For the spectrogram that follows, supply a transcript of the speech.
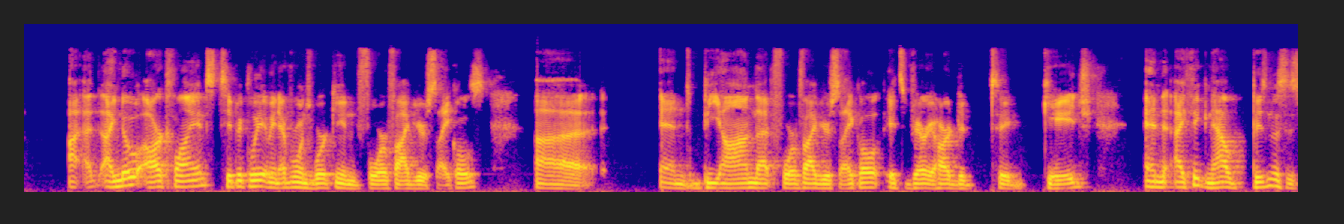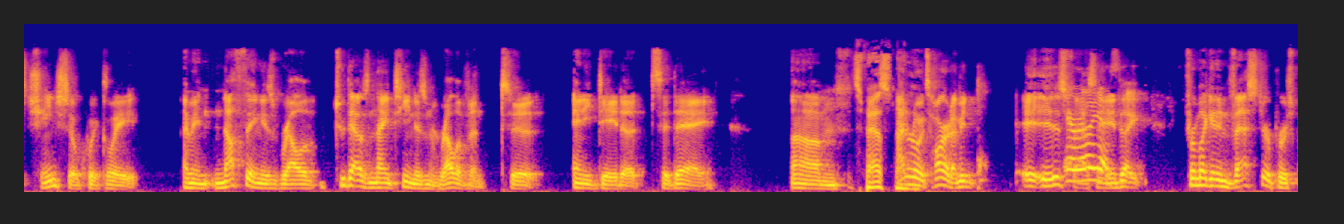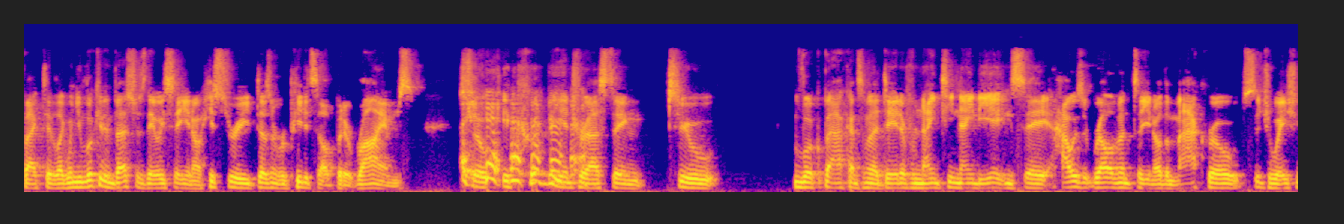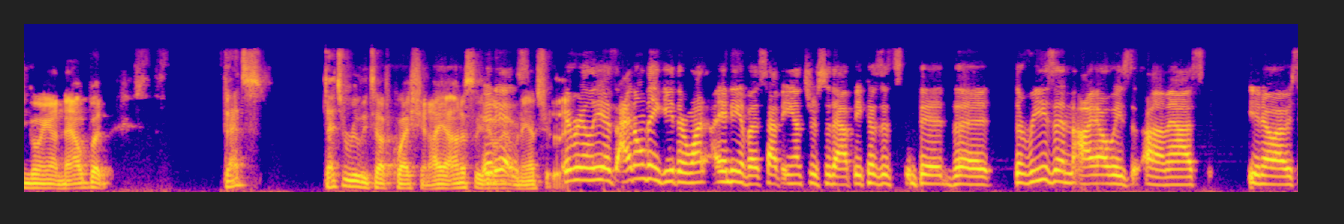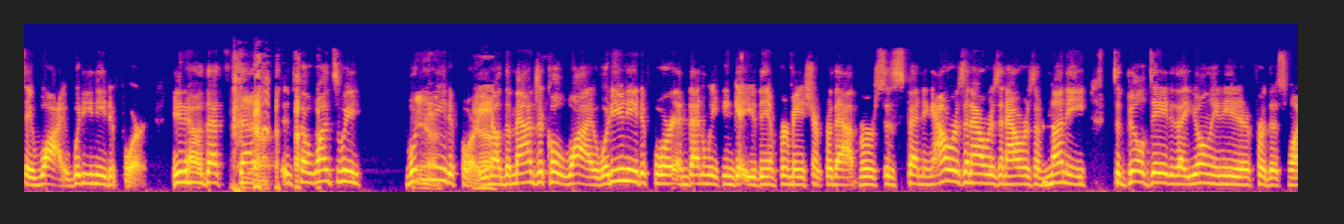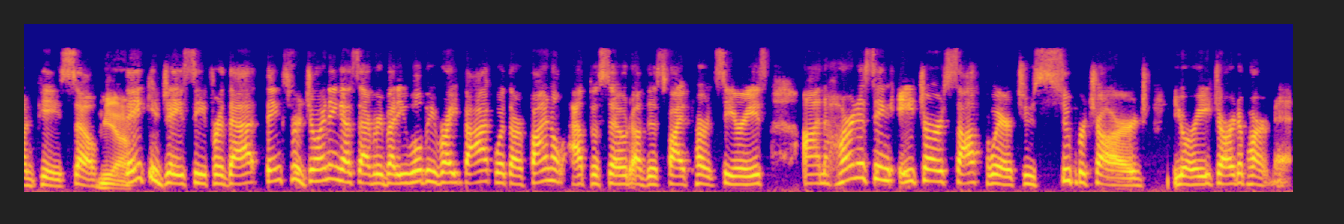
I, I, know our clients typically, I mean, everyone's working in four or five year cycles. Uh, and beyond that four or five year cycle, it's very hard to, to gauge. And I think now business has changed so quickly I mean, nothing is relevant. 2019 isn't relevant to any data today. Um, it's fascinating. I don't know. It's hard. I mean, it, it is it fascinating. Really is. Like from like an investor perspective, like when you look at investors, they always say, you know, history doesn't repeat itself, but it rhymes. So it could be interesting to look back on some of that data from 1998 and say, how is it relevant to, you know, the macro situation going on now? But that's, that's a really tough question. I honestly don't have an answer to that. It really is. I don't think either one, any of us have answers to that because it's the, the, the reason I always um, ask, you know, I would say, why? What do you need it for? You know, that's, that's, yeah. so once we, what yeah. do you need it for? Yeah. You know, the magical why. What do you need it for? And then we can get you the information for that versus spending hours and hours and hours of money to build data that you only needed for this one piece. So yeah. thank you, JC, for that. Thanks for joining us, everybody. We'll be right back with our final episode of this five part series on harnessing HR software to supercharge your HR department.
